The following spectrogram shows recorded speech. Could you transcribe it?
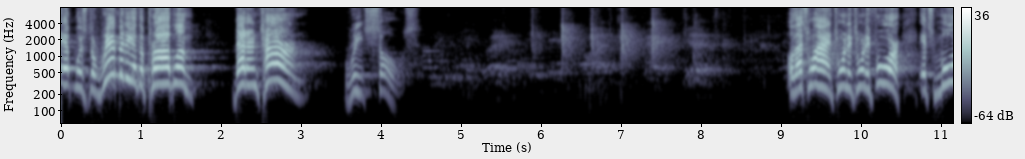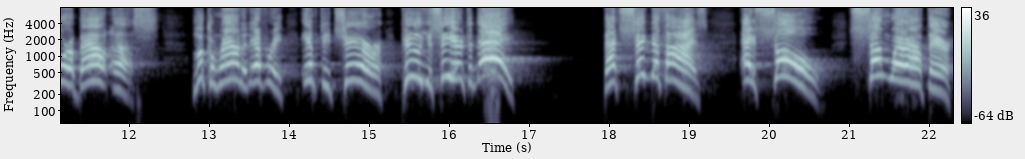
it was the remedy of the problem that in turn reached souls. Oh, that's why in 2024, it's more about us. Look around at every empty chair or pew you see here today. That signifies a soul somewhere out there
